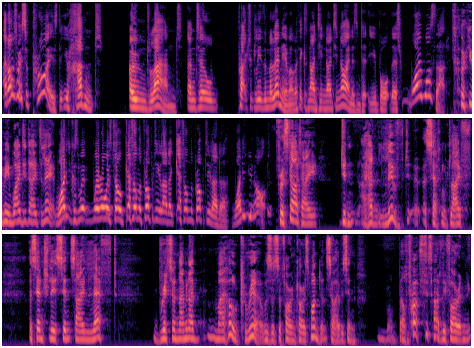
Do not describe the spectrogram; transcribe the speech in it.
And I was very surprised that you hadn't owned land until practically the millennium. I, mean, I think it's 1999, isn't it, that you bought this? Why was that? Oh, you mean why did I delay it? Why? Because we're, we're always told, get on the property ladder, get on the property ladder. Why did you not? For a start, I didn't. I hadn't lived a settled life essentially since I left Britain. I mean, I my whole career was as a foreign correspondent, so I was in well, Belfast is hardly foreign,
